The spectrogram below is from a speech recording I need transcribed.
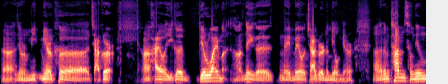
呃，就是米米尔克贾格尔啊，还有一个 Bill Wyman 啊，那个没没有 Jagger 那么有名啊。那么他们曾经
